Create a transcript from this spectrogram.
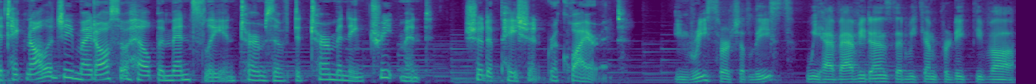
the technology might also help immensely in terms of determining treatment should a patient require it. In research, at least, we have evidence that we can predict if a,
